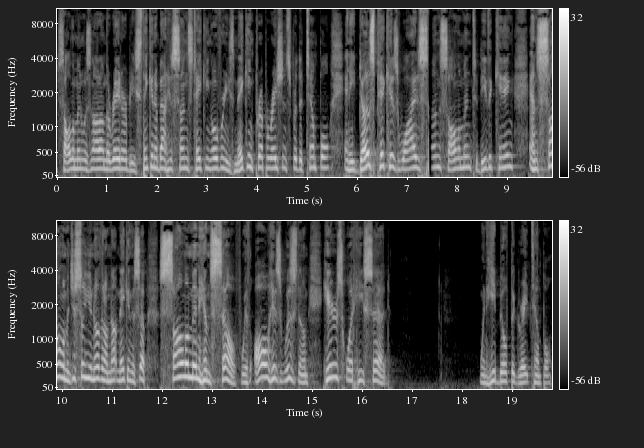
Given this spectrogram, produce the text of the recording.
Solomon was not on the radar, but he's thinking about his sons taking over and he's making preparations for the temple. And he does pick his wise son, Solomon, to be the king. And Solomon, just so you know that I'm not making this up, Solomon himself, with all his wisdom, here's what he said when he built the great temple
